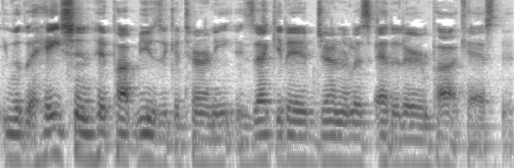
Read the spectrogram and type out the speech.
he was a Haitian hip hop music attorney, executive, journalist, editor, and podcaster.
